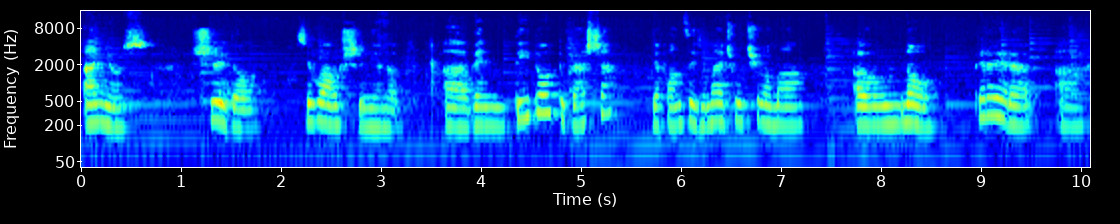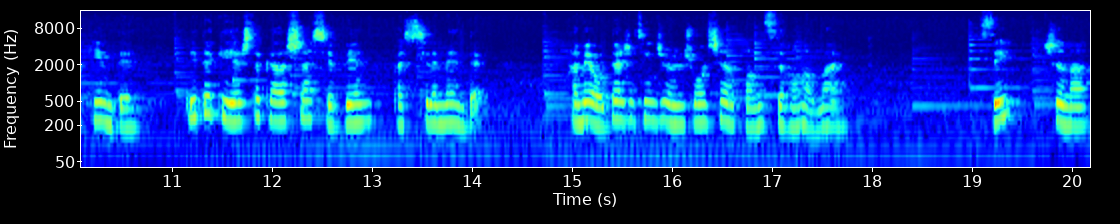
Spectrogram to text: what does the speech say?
años. 是的。几乎要十年了。啊，vendido tu casa？你的房子已经卖出去了吗？Oh no，pero era a gente dice que esta casa se vende fácilmente。还没有，但是经纪人说现在房子很好卖。Sí，是吗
